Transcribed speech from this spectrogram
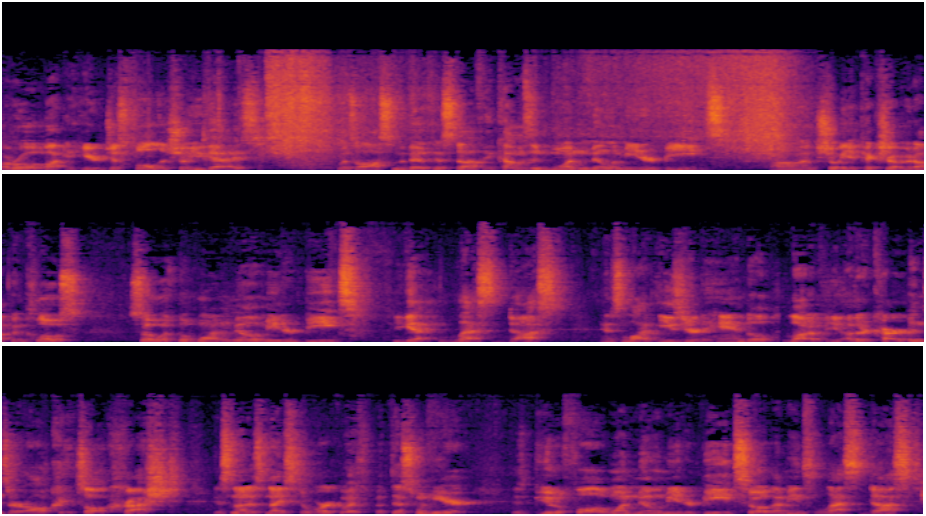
a roll bucket here just full to show you guys what's awesome about this stuff. It comes in one millimeter beads. Um, I'll show you a picture of it up and close. So with the one millimeter beads, you get less dust and it's a lot easier to handle. A lot of the other carbons are all, it's all crushed. It's not as nice to work with, but this one here is beautiful, a one millimeter bead, so that means less dust.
